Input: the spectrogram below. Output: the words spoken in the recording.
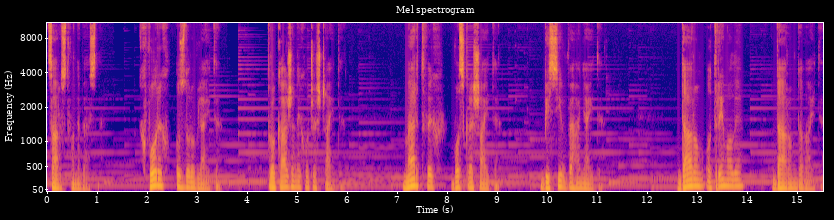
Царство Небесне. Хворих оздоровляйте, прокажених очищайте мертвих воскрешайте, бісів виганяйте, даром отримали, даром давайте.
